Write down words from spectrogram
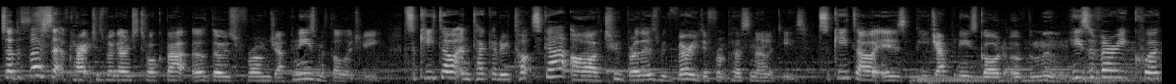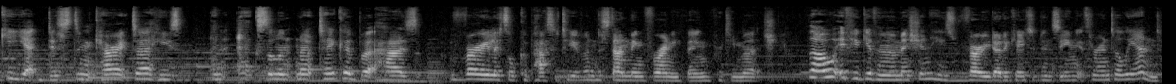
So the first set of characters we're going to talk about are those from Japanese mythology. Tsukito and Takeru Totsuka are two brothers with very different personalities. Tsukito is the Japanese god of the moon. He's a very quirky yet distant character. He's an excellent note taker but has very little capacity of understanding for anything, pretty much. Though, if you give him a mission, he's very dedicated in seeing it through until the end.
